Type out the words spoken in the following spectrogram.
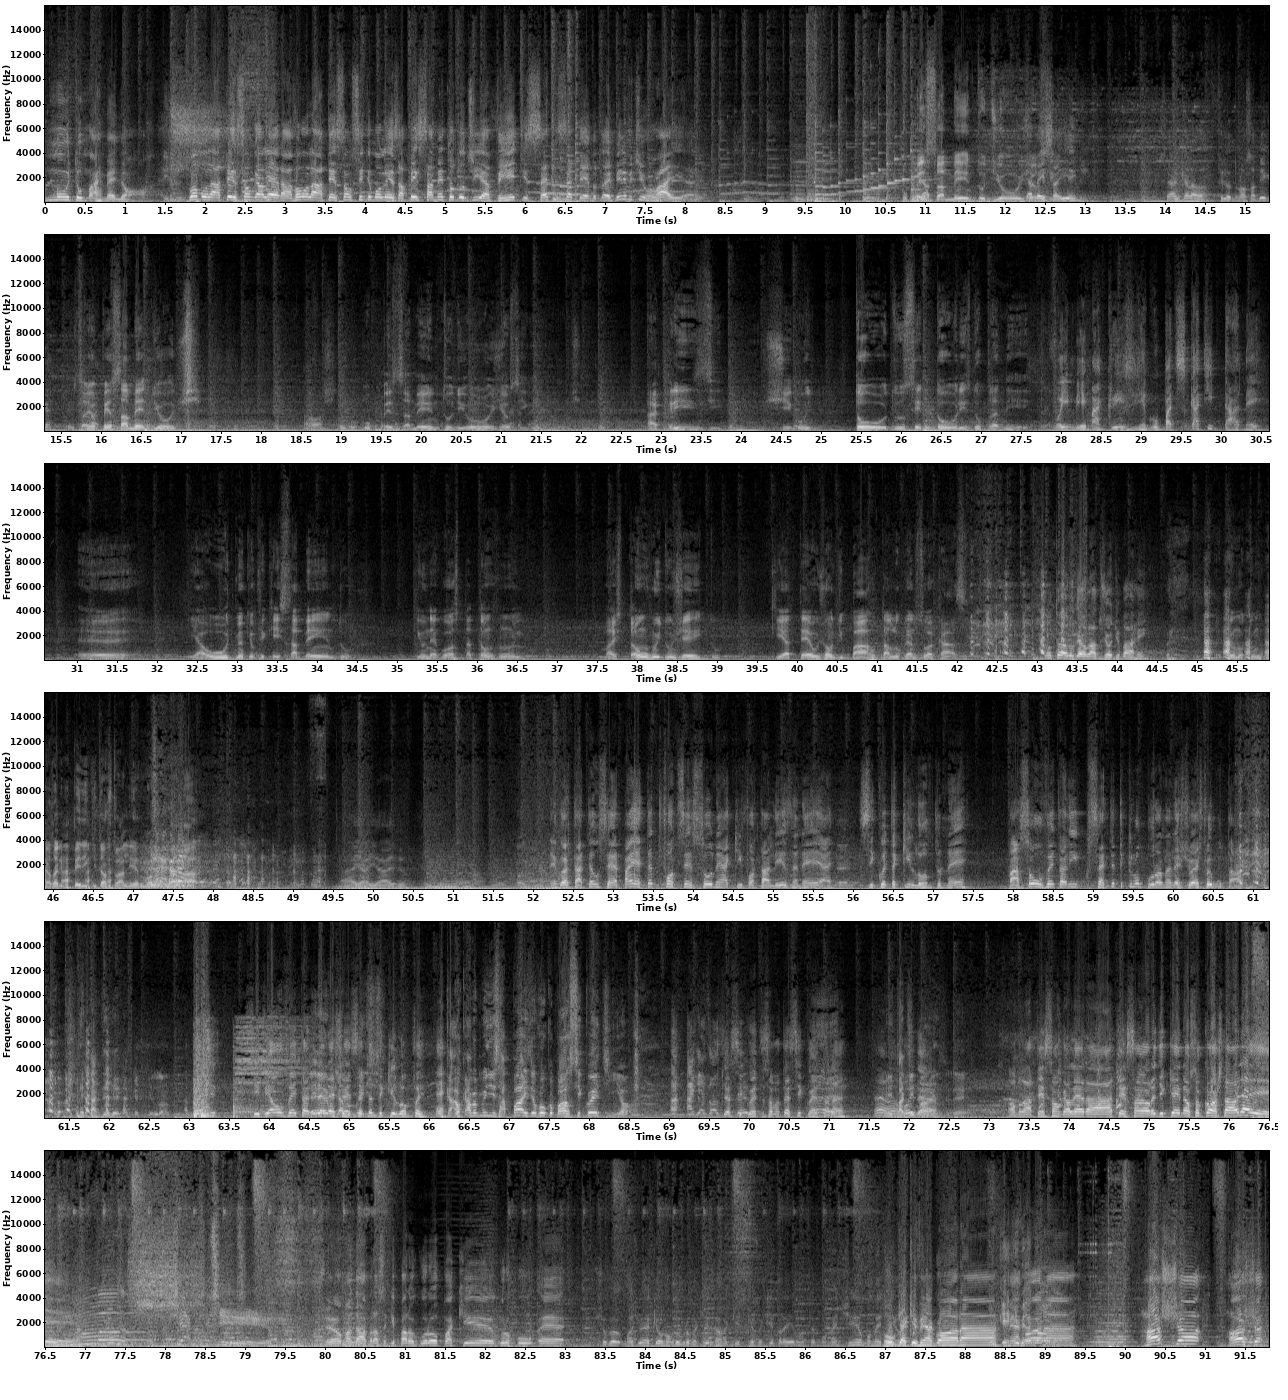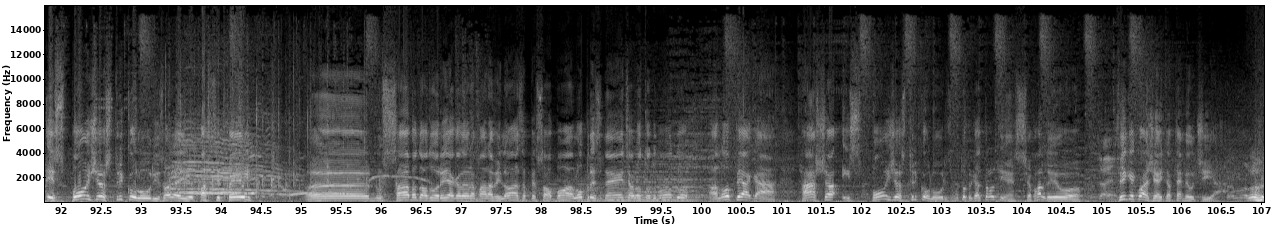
muito mais melhor. Vamos lá, atenção galera, vamos lá, atenção Cid Moleza, pensamento do dia 27 de setembro de 2021, vai! O pensamento de hoje. Já é bem o isso aí, hein? Você é aquela filha do nosso amigo, é? Isso aí é o pensamento de hoje. Rocha. O pensamento de hoje é o seguinte: a crise chegou em todos os setores do planeta. Foi mesmo, a crise chegou pra descatitar, né? É. E a última que eu fiquei sabendo que o negócio tá tão ruim, mas tão ruim de um jeito que até o João de Barro tá alugando sua casa. Não tem aluguel lá do João de Barra, hein? Tem um, tem um casal de periquito australiano morando lá. Ai, ai, ai, viu? O negócio tá tão sério. Pai, é tanto fotossensor, né? Aqui em Fortaleza, né? 50 quilômetros, né? Passou um vento ali com 70 km por hora na leste-oeste, foi multado. Tá é quilômetro. Rapaz, se, se vier um vento ali É, na leste-oeste, cara me 70 km, foi... O, ca- o cara me disse, rapaz, eu vou comprar uns cinquentinha, ó. Dia 50, só vão até 50, né? É, Ele tá demais. é. Vamos lá, atenção, galera. Atenção, é hora de quem, Nelson Costa? Olha aí. Deixa eu mandar um abraço aqui para o grupo aqui. O grupo é. Deixa eu ver, mas ver aqui o nome do grupo aqui, tá aqui, esqueça aqui, peraí, um momentinho, um momentinho. O que é que vem agora? O que é que vem agora? Racha, racha esponjas tricolores. Olha aí, eu participei é, no sábado, adorei a galera maravilhosa, pessoal bom. Alô, presidente, alô, todo mundo. Alô, PH. Racha esponjas tricolores. Muito obrigado pela audiência, valeu. Fiquem com a gente até meu dia.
